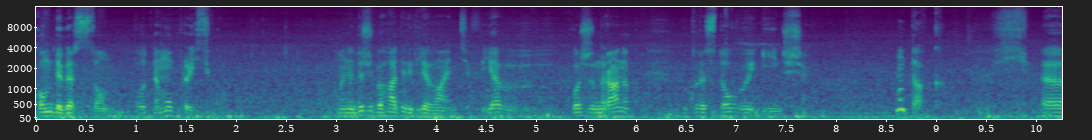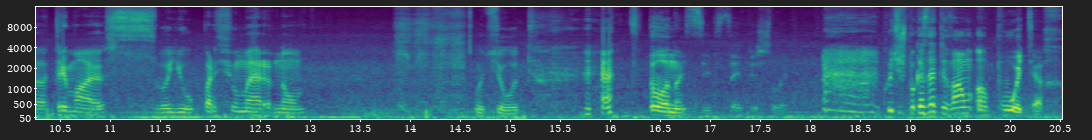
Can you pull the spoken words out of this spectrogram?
Ком де Гарсон по одному приську. У мене дуже багато відлівантів. Я кожен ранок використовую інше. Ну так. Е, тримаю свою парфюмерну оцю от в тонусі все пішли. Хочу ж показати вам потяг.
